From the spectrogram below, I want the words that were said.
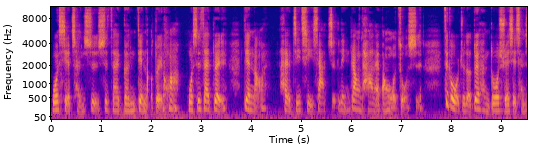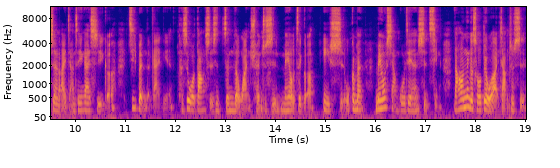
我写程式是在跟电脑对话，我是在对电脑。还有机器下指令，让它来帮我做事。这个我觉得对很多学写程式来讲，这应该是一个基本的概念。可是我当时是真的完全就是没有这个意识，我根本没有想过这件事情。然后那个时候对我来讲，就是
